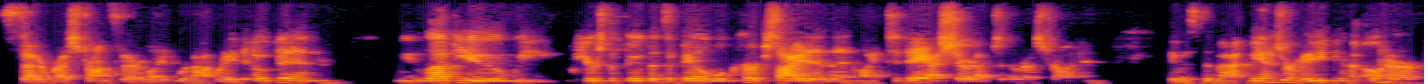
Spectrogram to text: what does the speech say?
set of restaurants that are like, we're not ready to open we love you. We here's the food that's available curbside. And then like today, I showed up to the restaurant and it was the manager, maybe even the owner,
